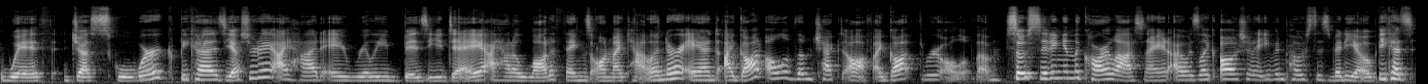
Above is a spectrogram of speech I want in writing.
with just schoolwork because yesterday I had a really busy day. I had a lot of things on my calendar and I got all of them checked off. I got through all of them. So sitting in the car last night, I was like, oh, should I even post this video? Because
